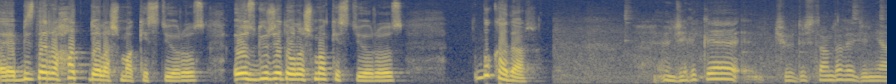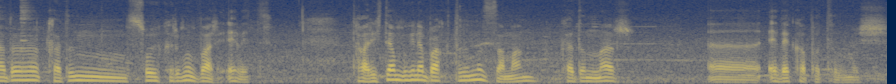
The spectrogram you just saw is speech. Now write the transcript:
E, biz de rahat dolaşmak istiyoruz, özgürce dolaşmak istiyoruz. Bu kadar. Öncelikle Kürdistan'da ve dünyada kadın soykırımı var, evet. Tarihten bugüne baktığımız zaman kadınlar e, eve kapatılmış,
